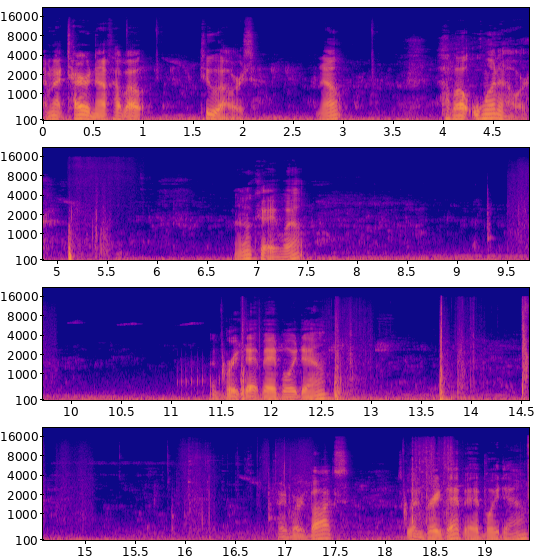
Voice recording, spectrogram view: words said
I'm not tired enough. How about two hours? No? How about one hour? Okay, well. I'll break that bad boy down. Cardboard box. Let's go ahead and break that bad boy down.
